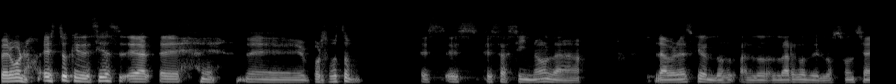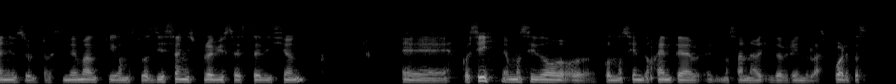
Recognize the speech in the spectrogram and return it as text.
Pero bueno, esto que decías, eh, eh, eh, por supuesto, es, así, ¿no? La, la verdad es que a lo, largo de los 11 años de Ultracinema, digamos los 10 años previos a esta edición, pues sí, hemos ido conociendo gente, nos han ido abriendo las puertas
